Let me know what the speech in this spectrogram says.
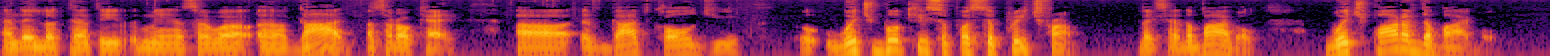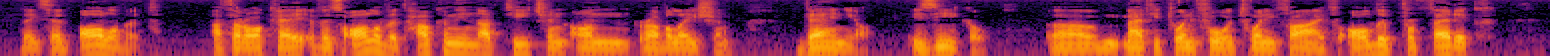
And they looked at me and said, well, uh, God. I said, okay. Uh, if God called you, which book you supposed to preach from? They said the Bible. Which part of the Bible? They said all of it. I said, okay, if it's all of it, how come you're not teaching on Revelation, Daniel, Ezekiel, uh, Matthew 24, 25, all the prophetic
